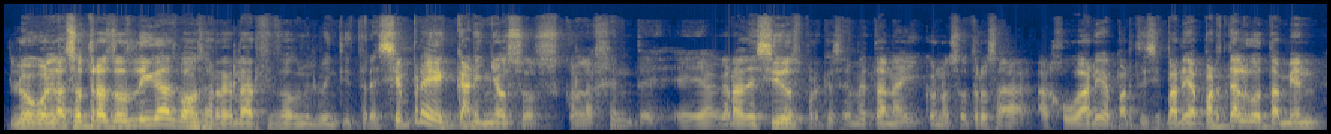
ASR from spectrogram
Luego, en las otras dos ligas vamos a arreglar FIFA 2023. Siempre cariñosos con la gente, eh, agradecidos porque se metan ahí con nosotros a, jugar y a participar. Y aparte algo también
